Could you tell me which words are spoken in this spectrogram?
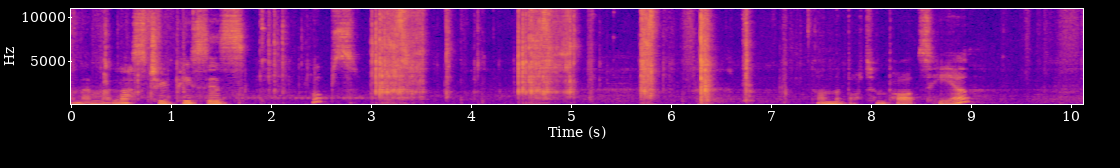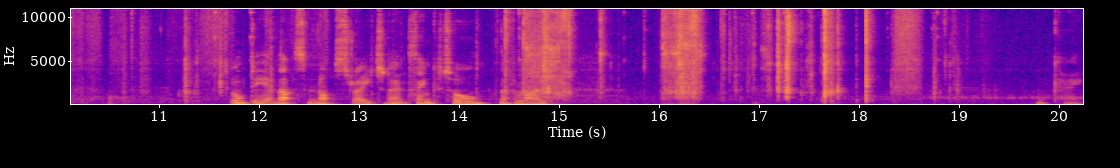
And then my last two pieces, oops, on the bottom parts here. Oh dear, that's not straight, I don't think at all. Never mind. Okay.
